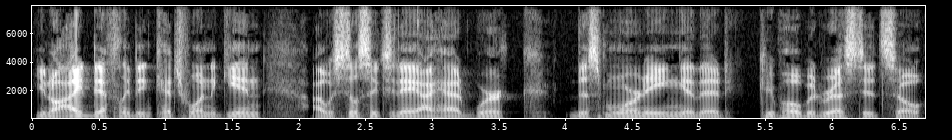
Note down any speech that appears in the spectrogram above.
you know, I definitely didn't catch one again. I was still sick today. I had work this morning and then came home and rested. So,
